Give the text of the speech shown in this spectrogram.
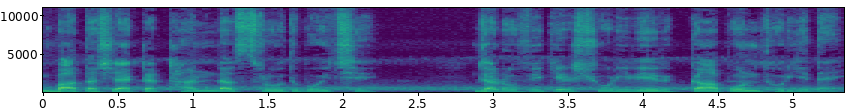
বাতাসে একটা ঠান্ডা স্রোত বইছে, যা রফিকের শরীরের কাঁপন ধরিয়ে দেয়।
